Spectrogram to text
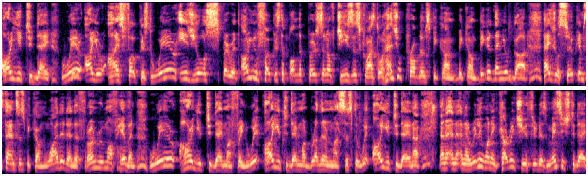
are you today? Where are your eyes focused? Where is your spirit? Are you focused upon the person of Jesus Christ, or has your problems become become bigger than your God? Has your circumstances become wider than the throne room of heaven? Where are you today, my friend? Where are you today, my brother and my sister? Where are you today? And I and, and, and I really want to encourage you through this message today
